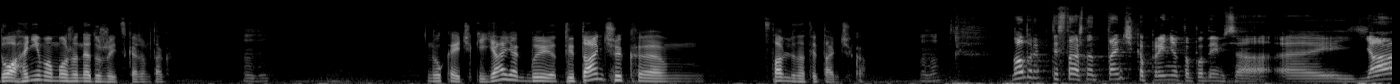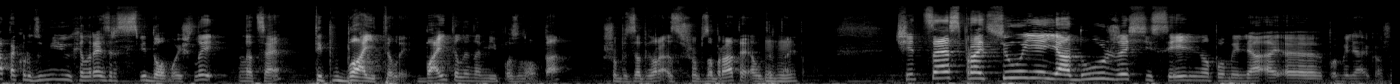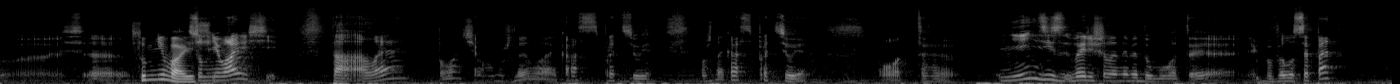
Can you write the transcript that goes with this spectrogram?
до аганіма може не дожити, скажімо так. Мгм. Ну окейчики, я якби титанчик ем, ставлю на титанчика. Мгм. Добре, ти ставиш на танчика, прийнято, подивимося. Е, я так розумію, Hellraiser свідомо йшли на це. Типу байтили. Байтили на міпо знов, так? Щоб, забра... щоб забрати Elder. Titan. Чи це спрацює? Я дуже сильно помиляю, е, помиляю, кажу. Е, е, Сумніваюся. Сумніваюся. Та, але побачимо, можливо, якраз спрацює. Можливо, якраз спрацює. От. Ніндзі вирішили не видумувати якби, велосипед.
